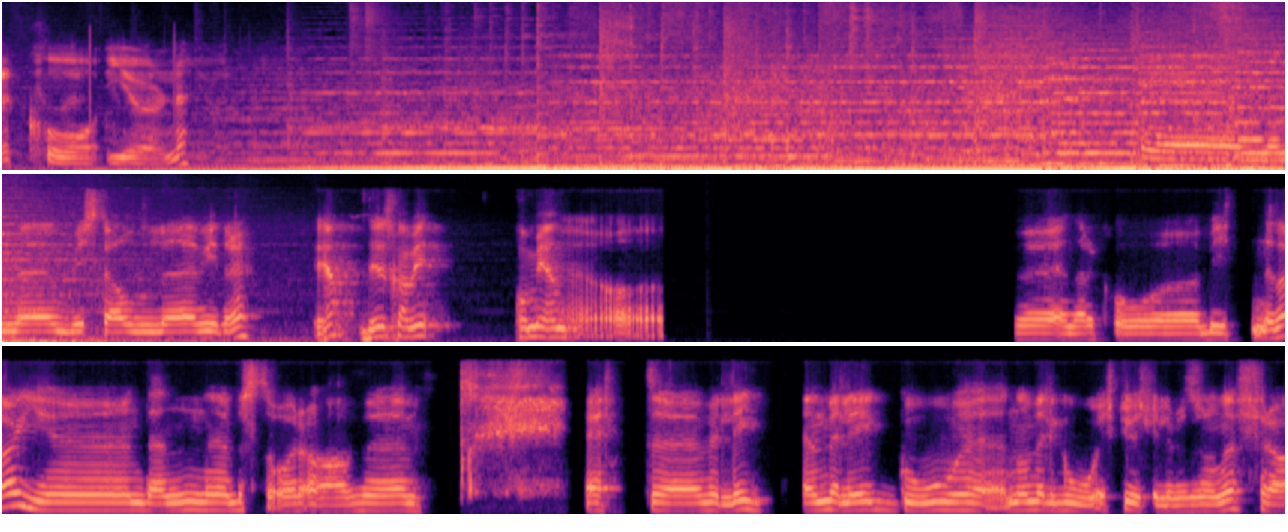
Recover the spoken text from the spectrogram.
NRK-hjørnet. Eh, Men eh, vi skal videre. Ja, det skal vi. Kom igjen. NRK-biten i dag. Eh, Den består av eh, et eh, veldig, en veldig god, noen veldig gode skuespillerprestasjoner fra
